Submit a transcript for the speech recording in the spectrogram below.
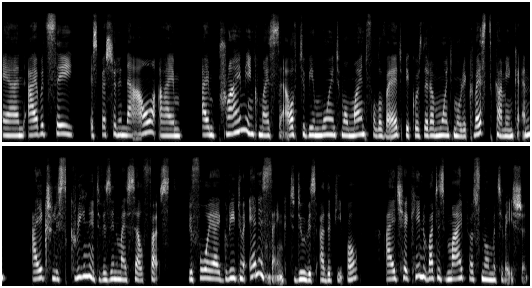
And I would say, especially now, I'm, I'm priming myself to be more and more mindful of it because there are more and more requests coming in. I actually screen it within myself first. Before I agree to anything to do with other people, I check in what is my personal motivation.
